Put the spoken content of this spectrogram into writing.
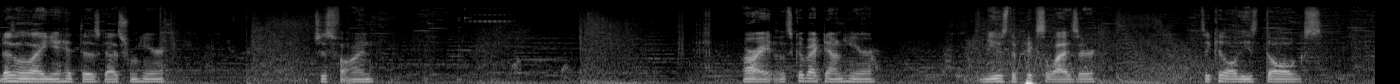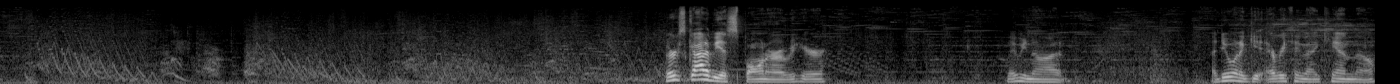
Doesn't look like you hit those guys from here. Which is fine. Alright, let's go back down here. And use the pixelizer to kill all these dogs. There's gotta be a spawner over here. Maybe not. I do want to get everything that I can though.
